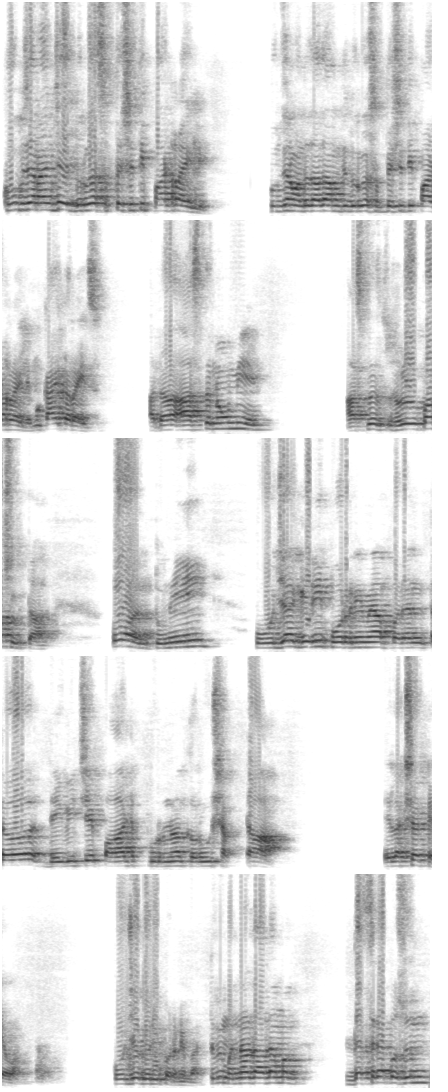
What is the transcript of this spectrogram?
खूप जणांचे दुर्गा सप्तशती पाठ राहिले. खूप जण म्हणतात दादा आमची दुर्गा सप्तशती पाठ राहिले. मग काय करायचं? आता आज तर नवमी आहे. आज तर सगळे उपास सुटता. पण तुम्ही कोजागिरी पौर्णिमेपर्यंत देवीचे पाठ पूर्ण करू शकता. हे लक्षात ठेवा. कोजागिरी पौर्णिमा. तुम्ही म्हणणार दादा मग दसऱ्यापासून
